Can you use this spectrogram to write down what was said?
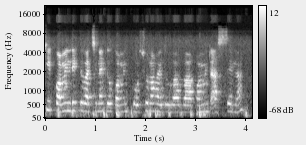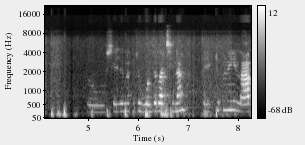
ঠিক কমেন্ট দেখতে পাচ্ছি না। কেউ কমেন্ট করছ না হয়তো বা কমেন্ট আসছে না। তো সেই জন্য কিছু বলতে পারছি না। একটুখানি লাভ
